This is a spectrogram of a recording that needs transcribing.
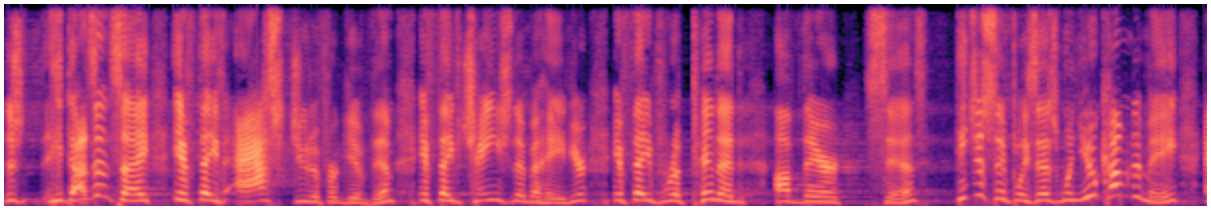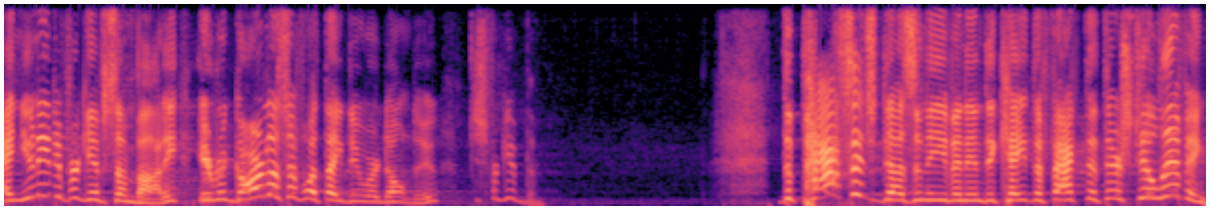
There's, he doesn't say if they've asked you to forgive them, if they've changed their behavior, if they've repented of their sins. He just simply says, when you come to me and you need to forgive somebody, regardless of what they do or don't do, just forgive them. The passage doesn't even indicate the fact that they're still living.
